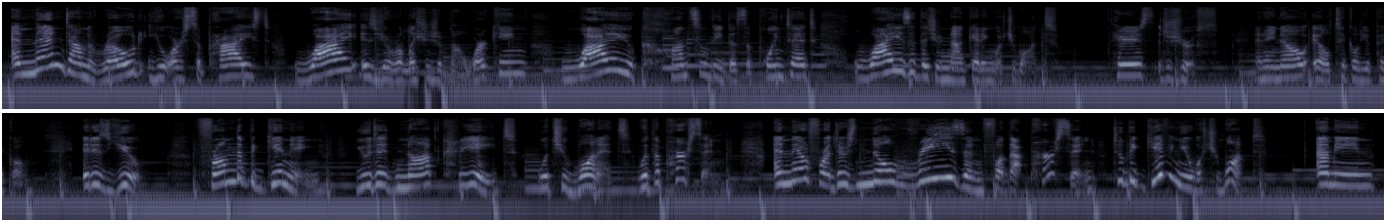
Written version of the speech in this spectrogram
And then down the road, you are surprised. Why is your relationship not working? Why are you constantly disappointed? Why is it that you're not getting what you want? Here's the truth, and I know it'll tickle your pickle. It is you. From the beginning, you did not create what you wanted with the person. And therefore, there's no reason for that person to be giving you what you want. I mean,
